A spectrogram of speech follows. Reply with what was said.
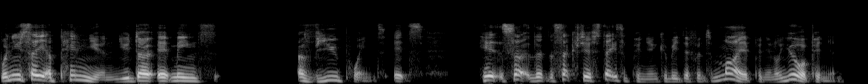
When you say opinion, you don't. It means a viewpoint. It's here, so that the Secretary of State's opinion could be different to my opinion or your opinion,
